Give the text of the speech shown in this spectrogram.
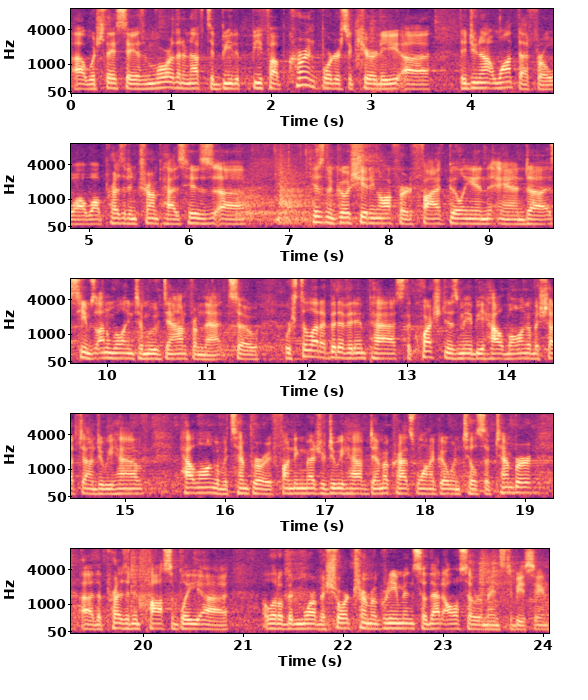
uh, which they say is more than enough to beat, beef up current border security. Uh, they do not want that for a while. While President Trump has his his negotiating offer at 5 billion and seems unwilling to move down from that. So we're still at a bit of an impasse. The question is maybe how long of a shutdown do we have? How long of a temporary funding measure do we have? Democrats want to go until September. Uh, the president possibly uh, a little bit more of a short-term agreement. So that also remains to be seen.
